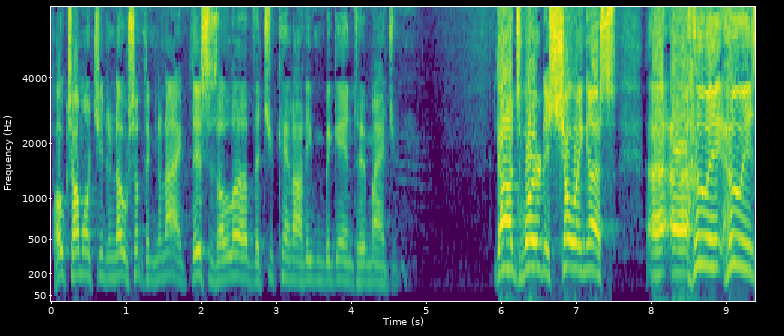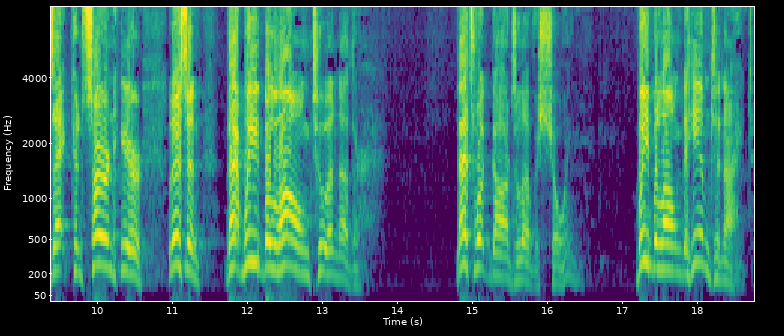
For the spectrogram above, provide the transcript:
Folks, I want you to know something tonight. This is a love that you cannot even begin to imagine. God's Word is showing us uh, uh, who, who is at concern here. Listen, that we belong to another. That's what God's love is showing. We belong to Him tonight.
